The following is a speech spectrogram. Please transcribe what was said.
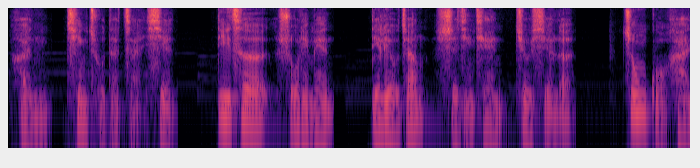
很清楚的展现。第一册书里面第六章石景谦就写了中国和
